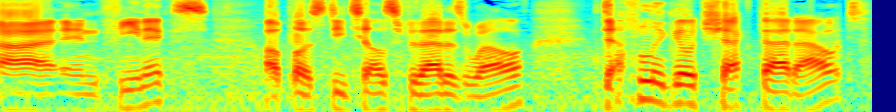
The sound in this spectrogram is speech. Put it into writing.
Uh, in Phoenix, I'll post details for that as well. Definitely go check that out.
